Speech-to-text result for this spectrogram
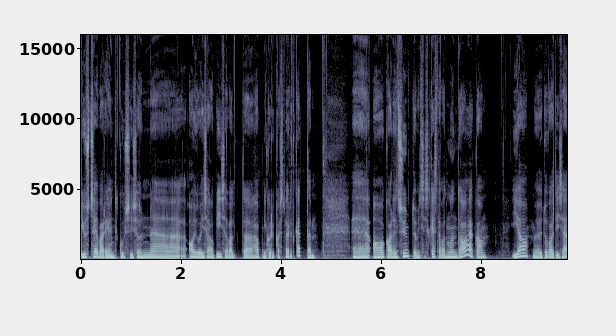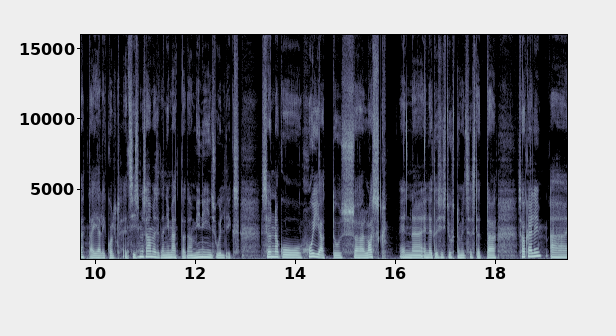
just see variant, kus siis on, aju ei saa piisavalt hapnikurikast verd kätte. aga need sümptomid siis kestavad mõnda aega ja mööduvad ise täielikult, et siis me saame seda nimetada miniinsuldiks. see on nagu hoiatuslask enne, enne tõsist juhtumit, sest et äh, sageli äh,,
